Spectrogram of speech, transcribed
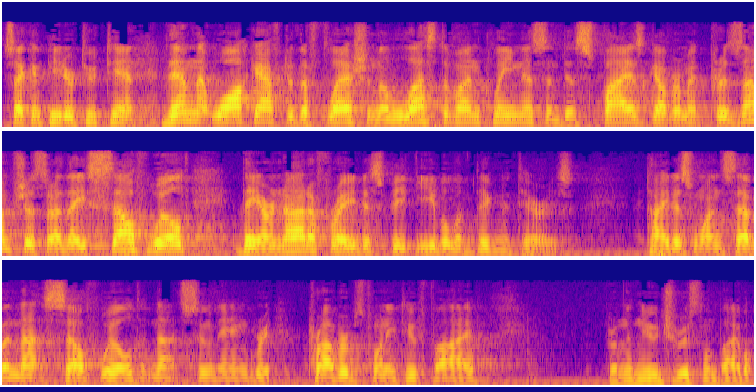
2 Peter 2:10 Them that walk after the flesh and the lust of uncleanness and despise government presumptuous are they self-willed they are not afraid to speak evil of dignitaries. Titus 1:7 Not self-willed not soon angry. Proverbs 22:5 from the New Jerusalem Bible.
